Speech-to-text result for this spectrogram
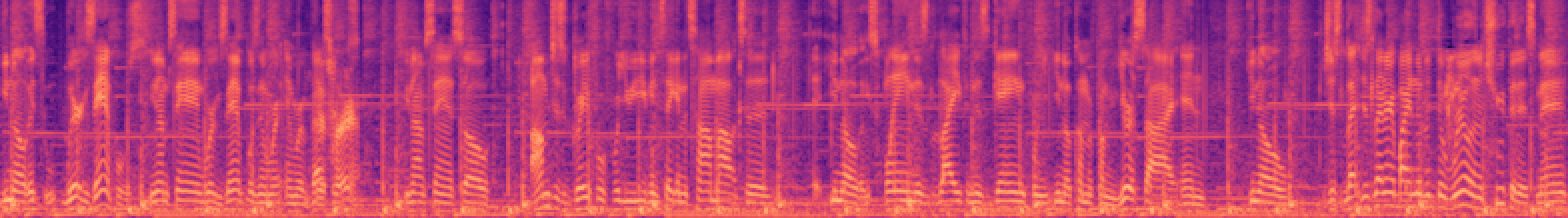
you know, it's we're examples. You know what I'm saying? We're examples and we're and we're vessels. Yes, you know what I'm saying? So I'm just grateful for you even taking the time out to, you know, explain this life and this game for you know coming from your side and you know just let just let everybody know the, the real and the truth of this, man.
